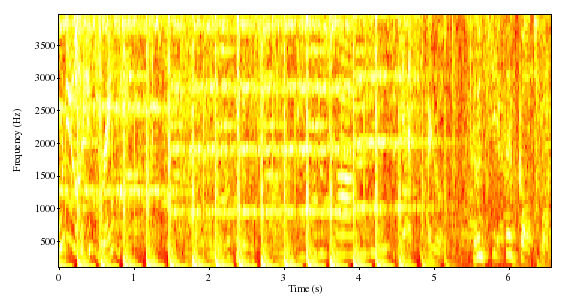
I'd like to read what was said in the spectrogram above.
would you like a drink? A bit of a shandy. Yes, I will. Let's go and see if they've got one.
